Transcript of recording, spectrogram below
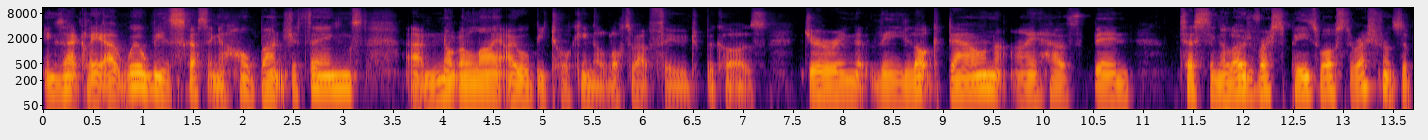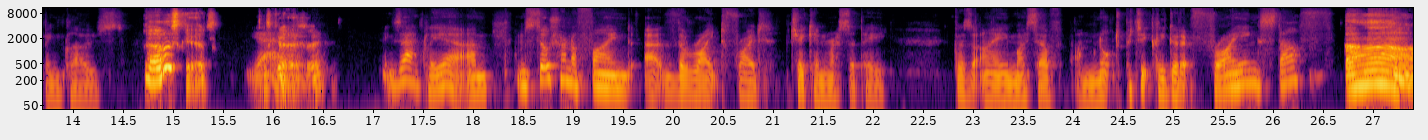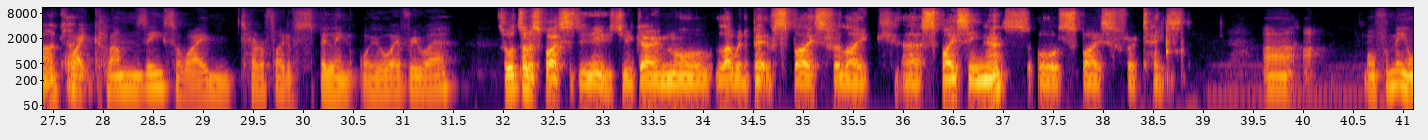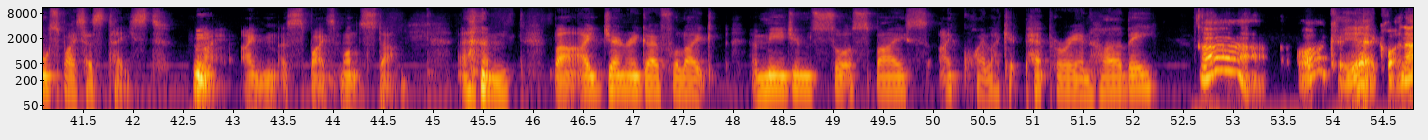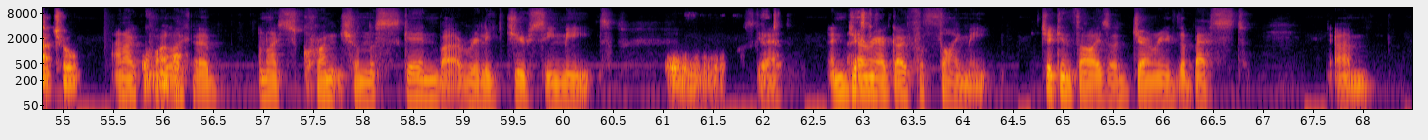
Exactly. Uh, we'll be discussing a whole bunch of things. Um, not going to lie, I will be talking a lot about food because during the lockdown, I have been testing a load of recipes whilst the restaurants have been closed. Oh, that's good. Yeah, That's good, actually. exactly. Yeah. Um, I'm still trying to find uh, the right fried chicken recipe because I myself I'm not particularly good at frying stuff. Ah, okay. quite clumsy, so I'm terrified of spilling oil everywhere. So, what type of spices do you use? Do you go more like with a bit of spice for like uh, spiciness or spice for taste? Uh, well, for me, all spice has taste. Hmm. Right, I'm a spice monster, um, but I generally go for like a medium sort of spice. I quite like it peppery and herby, Ah, okay, yeah, quite a natural. and I quite like a a nice crunch on the skin, but a really juicy meat. Oh, that's good. Yeah, and generally I go for thigh meat. Chicken thighs are generally the best um,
